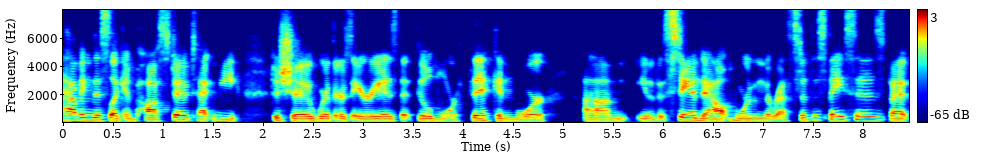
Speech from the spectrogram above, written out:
having this like impasto technique to show where there's areas that feel more thick and more um, you know that stand out more than the rest of the spaces. But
